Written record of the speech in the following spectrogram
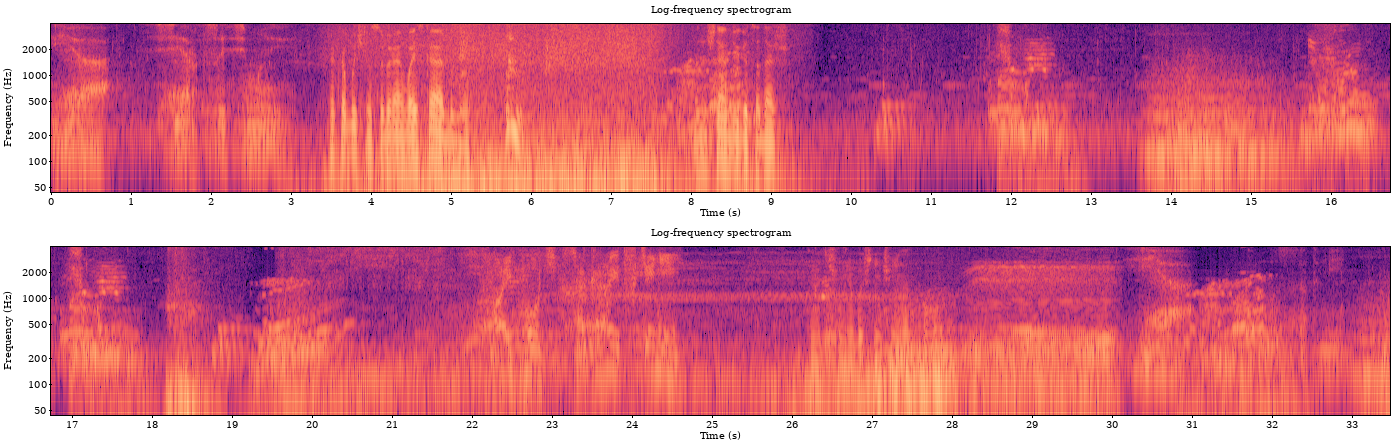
Я сердце тьмы. Как обычно, собираем войска, я думаю. И начинаем двигаться дальше. Мой путь сокрыт в тени. Так, что, мне больше ничего не надо, по-моему. Я затмение. Так.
